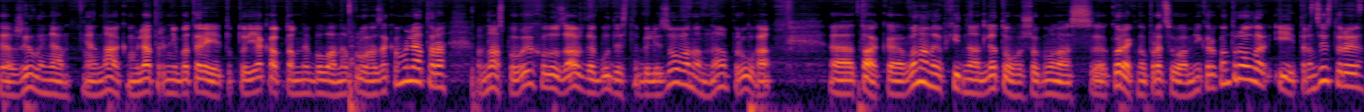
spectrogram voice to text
е, живлення на акумуляторні батареї. Тобто, яка б там не була напруга з акумулятора, в нас по виходу завжди буде стабілізована напруга. Е, Так, е, вона необхідна для того, щоб у нас е, коректно працював мікроконтролер і транзистори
